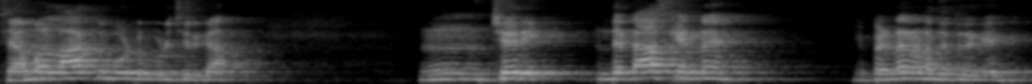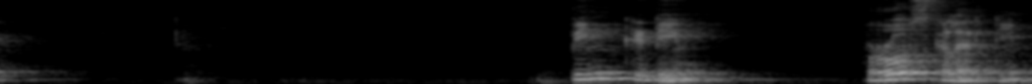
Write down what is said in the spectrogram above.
செம லாக்கு போட்டு பிடிச்சிருக்கான். ம் சரி இந்த டாஸ்க் என்ன? இப்போ என்ன நடந்துட்டு இருக்கு pink team rose colour team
